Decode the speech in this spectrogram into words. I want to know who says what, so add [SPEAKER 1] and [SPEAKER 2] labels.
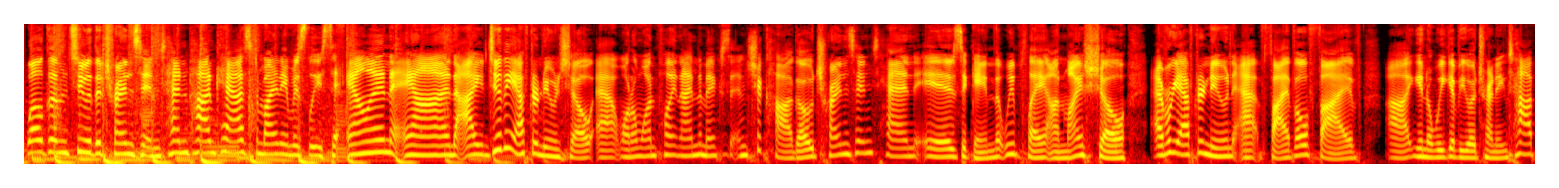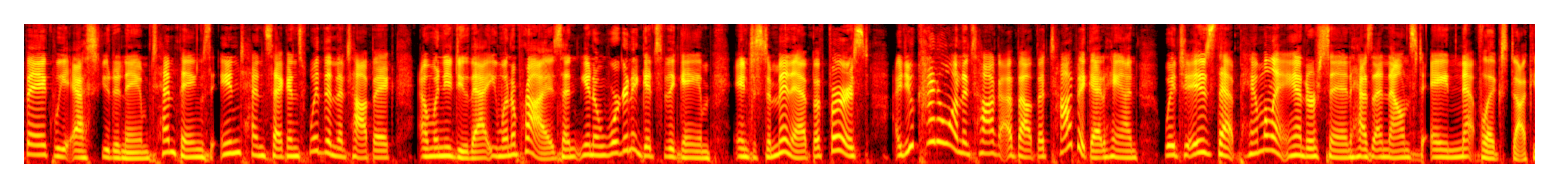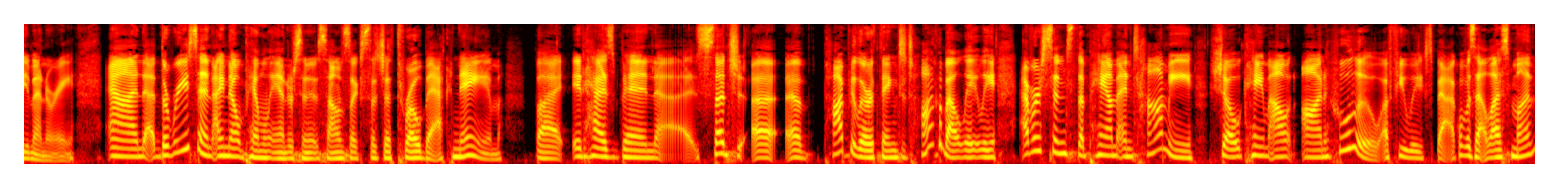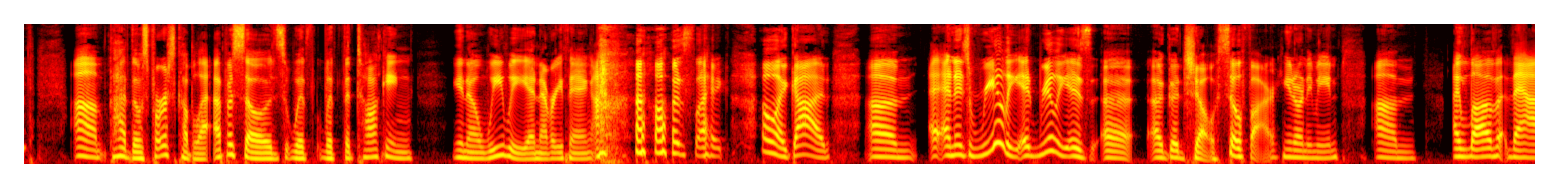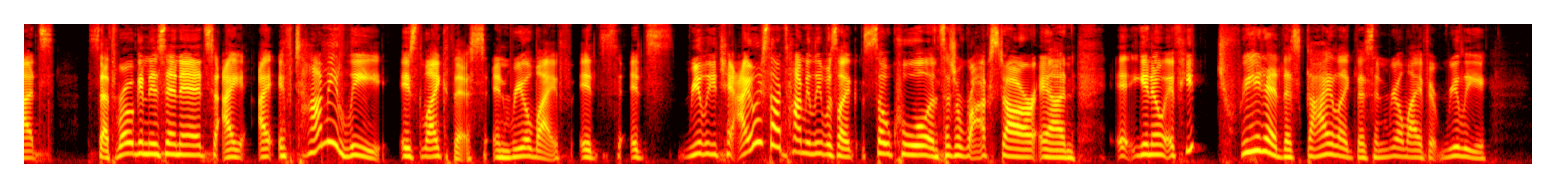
[SPEAKER 1] Welcome to the Trends in 10 podcast. My name is Lisa Allen, and I do the afternoon show at 101.9 The Mix in Chicago. Trends in 10 is a game that we play on my show every afternoon at 5.05. Uh, you know, we give you a trending topic. We ask you to name 10 things in 10 seconds within the topic. And when you do that, you win a prize. And, you know, we're going to get to the game in just a minute. But first, I do kind of want to talk about the topic at hand, which is that Pamela Anderson has announced a Netflix documentary. And the reason I know Pamela Anderson, it sounds like such a throwback name but it has been uh, such a, a, popular thing to talk about lately ever since the Pam and Tommy show came out on Hulu a few weeks back. What was that last month? Um, God, those first couple of episodes with with the talking, you know, wee wee and everything. I was like, oh my god. Um, and it's really, it really is a a good show so far. You know what I mean? Um, I love that Seth Rogen is in it. I, I if Tommy Lee is like this in real life, it's it's really. Cha- I always thought Tommy Lee was like so cool and such a rock star, and it, you know, if he treated this guy like this in real life, it really,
